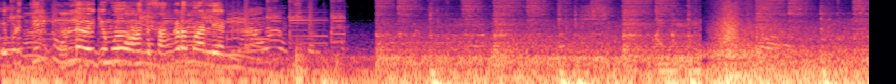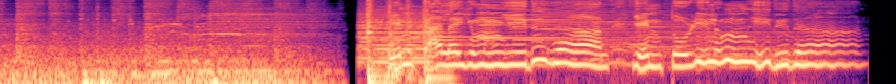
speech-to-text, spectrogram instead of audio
இப்படி திருப்பி உள்ள வைக்கும் போது உனக்கு சங்கடமா இல்லையா என் கலையும் இதுதான் என் தொழிலும் இதுதான்.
